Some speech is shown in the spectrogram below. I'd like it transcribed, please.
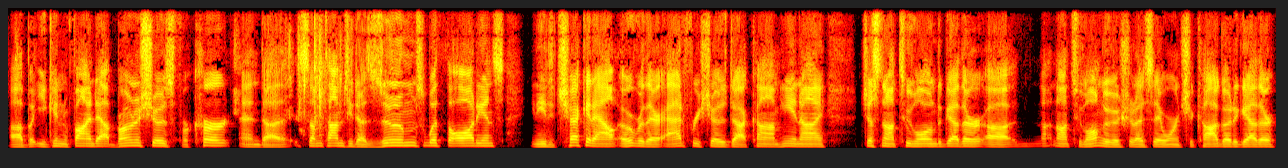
Uh, but you can find out bonus shows for Kurt, and uh, sometimes he does Zooms with the audience. You need to check it out over there, adfreeshows.com. He and I just not too long together, uh, not, not too long ago, should I say, we're in Chicago together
